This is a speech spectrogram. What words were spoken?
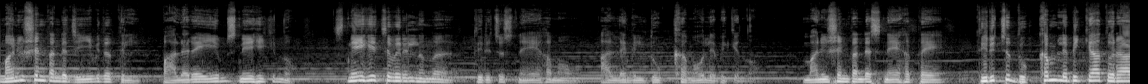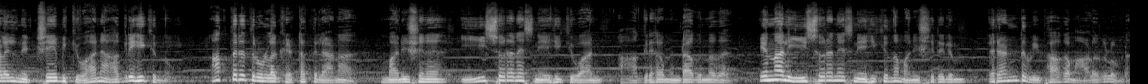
മനുഷ്യൻ തന്റെ ജീവിതത്തിൽ പലരെയും സ്നേഹിക്കുന്നു. സ്നേഹിച്ചവരിൽ നിന്ന് തിരിച്ചു സ്നേഹമോ അല്ലെങ്കിൽ ദുഃഖമോ ലഭിക്കുന്നു. മനുഷ്യൻ തന്റെ സ്നേഹത്തെ തിരിച്ചു ദുഃഖം ലഭിക്കാത്ത ഒരാളിൽ നിക്ഷേപിക്കുവാൻ ആഗ്രഹിക്കുന്നു. അത്തരത്തിലുള്ള ഘട്ടത്തിലാണ് മനുഷ്യന് ഈശ്വരനെ സ്നേഹിക്കുവാൻ ആഗ്രഹമുണ്ടാകുന്നത്. എന്നാൽ ഈശ്വരനെ സ്നേഹിക്കുന്ന മനുഷ്യരിലും രണ്ട് വിഭാഗം ആളുകളുണ്ട്.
